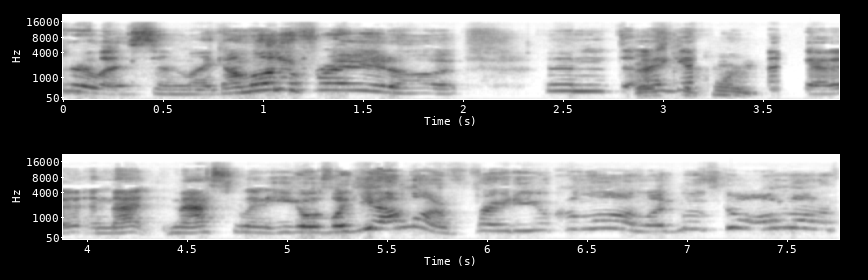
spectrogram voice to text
fearless and like I'm unafraid, uh, and I that's the get I get it. And that masculine ego is like, yeah, I'm not afraid of you. Come on, like let's go. I'm not.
